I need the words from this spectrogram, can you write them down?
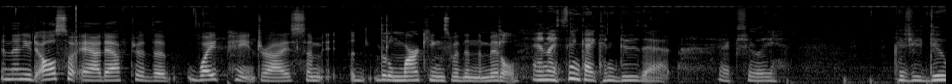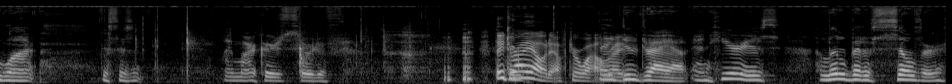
And then you'd also add, after the white paint dries, some uh, little markings within the middle. And I think I can do that, actually, because you do want, this isn't my markers sort of... they dry out after a while, they right? They do dry out. And here is a little bit of silver.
